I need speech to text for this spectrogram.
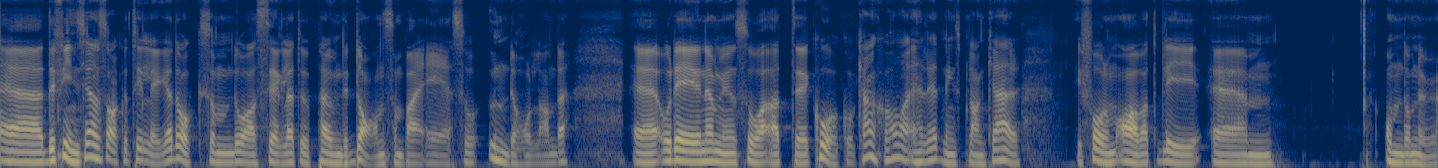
eh, det finns ju en sak att tillägga dock som då har seglat upp här under dagen som bara är så underhållande. Eh, och det är ju nämligen så att eh, KK kanske har en räddningsplanka här i form av att bli, ehm, om de nu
